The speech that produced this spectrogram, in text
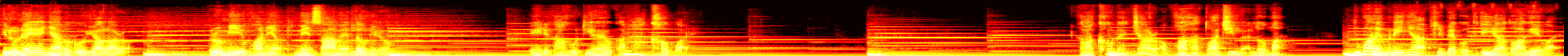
ဒီလိုနဲ့ညဘက်ကိုရောက်လာတော့သူတို့မြေးဖွားနှစ်ယောက်ထမင်းစားမယ်လုပ်နေတော့အိမ်တကားကိုတရားရောက်ကလာခောက်ပါတယ်။ကားခုတ်တယ်ကြားတော့အဖွားကသွားကြည့်မယ်အလုံးမှာ။သူမလည်းမင်းညအဖြစ်အပျက်ကိုသတိရသွားခဲ့ပါတယ်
